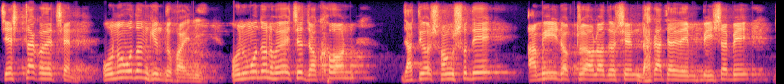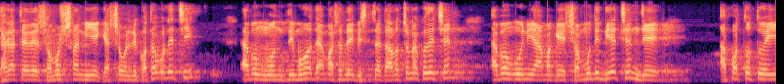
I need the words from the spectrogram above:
চেষ্টা করেছেন, অনুমোদন কিন্তু হয়নি। অনুমোদন হয়েছে যখন জাতীয় সংসদে আমি ডক্টর আউলাদ হোসেন, ঢাকা চারের এমপি হিসাবে, ঢাকা সমস্যা নিয়ে গ্যাস সমস্যা কথা বলেছি এবং মন্ত্রী মহোদয় আমার সাথে বিস্তারিত আলোচনা করেছেন এবং উনি আমাকে সম্মতি দিয়েছেন যে আপাতত এই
